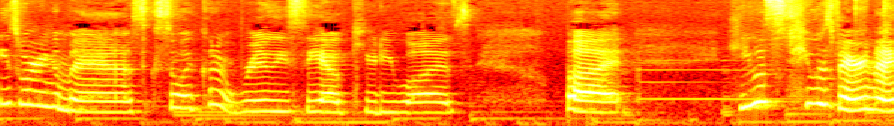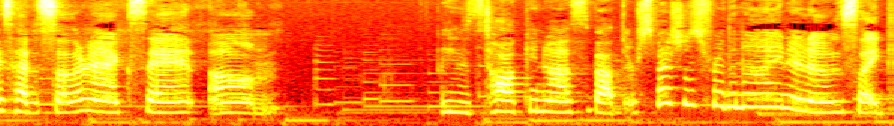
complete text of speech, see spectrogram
he's wearing a mask, so I couldn't really see how cute he was, but he was he was very nice. Had a southern accent. Um, he was talking to us about their specials for the night, and I was like,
